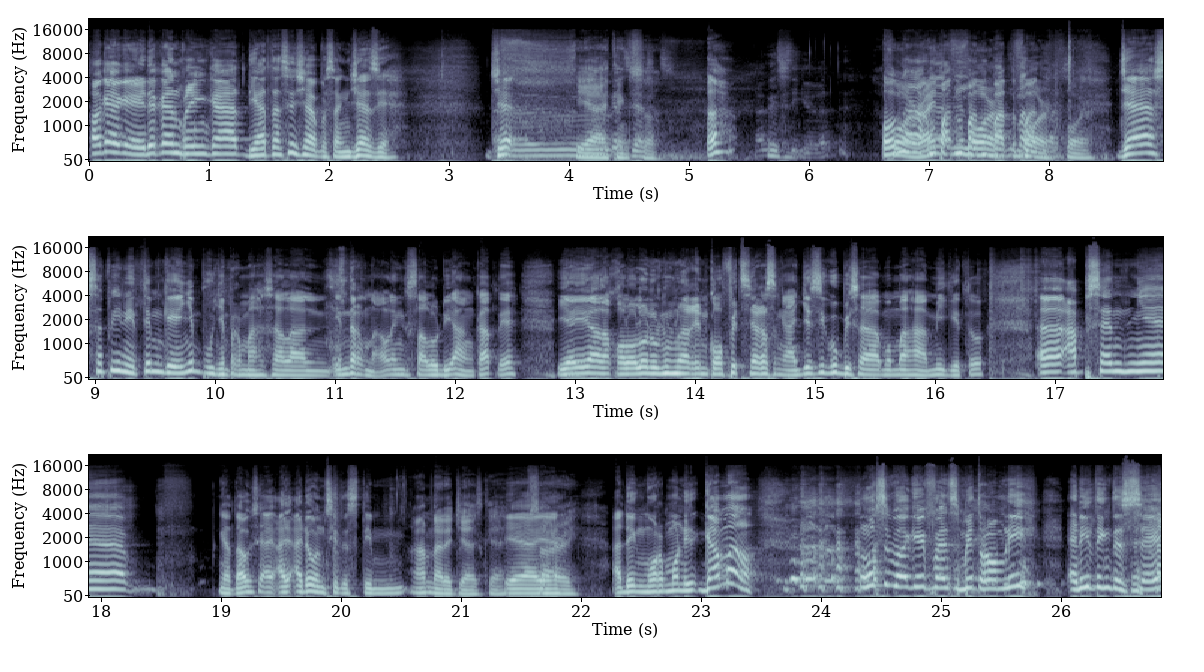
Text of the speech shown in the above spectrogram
Oke oke, dia kan peringkat di atasnya siapa sang Jazz ya? Jazz. yeah, I think so. Ah? Oh Four, right? empat, empat, Four, empat, empat. four. Jazz, tapi ini tim kayaknya punya permasalahan internal yang selalu diangkat ya. Ya iyalah kalau lo nularin covid secara sengaja sih gue bisa memahami gitu. Eh absennya nggak tahu sih. I, I don't see this team. I'm not a jazz guy. Ya, ya. Sorry. Ada yang Mormon. Gamal, lo sebagai fans Mitt Romney, anything to say?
